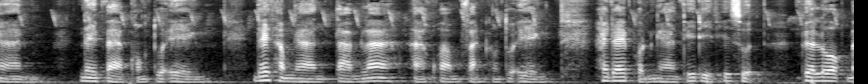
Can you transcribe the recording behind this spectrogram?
งานในแบบของตัวเอง ได้ทำงานตามล่าหาความฝันของตัวเอง ให้ได้ผลงานที่ดีที่สุดเพื่อโลกใบ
